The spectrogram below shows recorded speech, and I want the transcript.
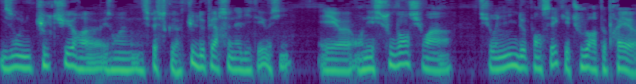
ils ont une culture, euh, ils ont une espèce de culte de personnalité aussi. Et euh, on est souvent sur un sur une ligne de pensée qui est toujours à peu près euh,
